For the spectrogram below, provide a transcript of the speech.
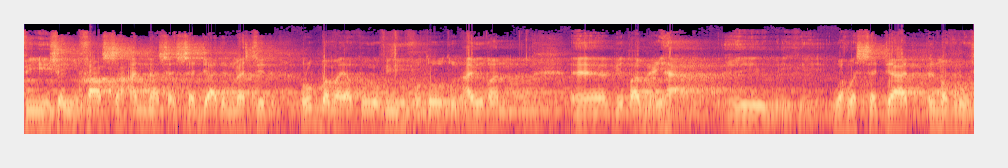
فيه شيء خاصة أن سجاد المسجد ربما يكون فيه خطوط أيضا آه، بطبعها وهو السجاد المفروش.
